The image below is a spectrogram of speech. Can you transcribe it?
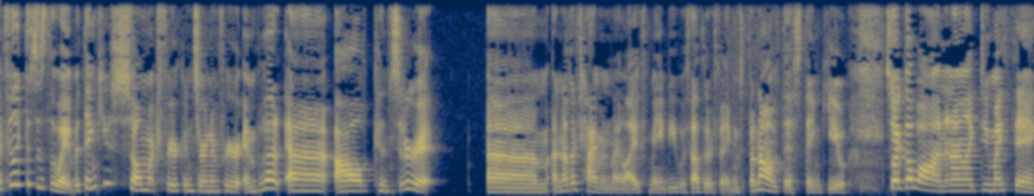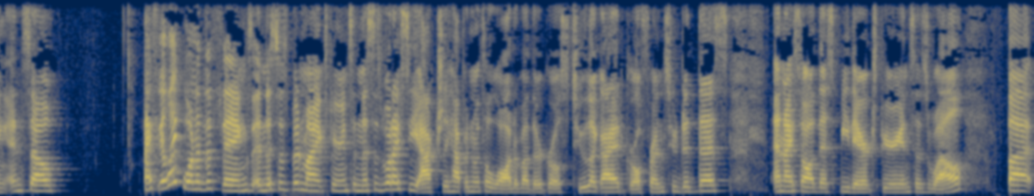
I feel like this is the way. But thank you so much for your concern and for your input. Uh, I'll consider it um, another time in my life, maybe with other things, but not with this. Thank you. So I go on and I like do my thing. And so I feel like one of the things, and this has been my experience, and this is what I see actually happen with a lot of other girls too. Like, I had girlfriends who did this, and I saw this be their experience as well. But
